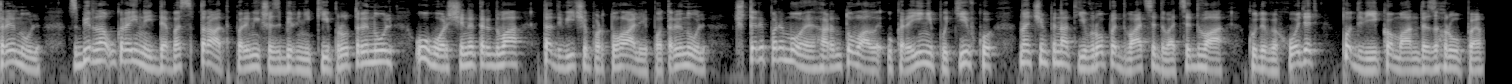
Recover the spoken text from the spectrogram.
3-0. Збірна України йде без втрат, перемігши збірні Кіпру 3-0, Угорщини 3-2 та двічі Португалії по 3-0. Чотири перемоги гарантували Україні путівку на чемпіонат Європи 2022, куди виходять по дві команди з групи.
